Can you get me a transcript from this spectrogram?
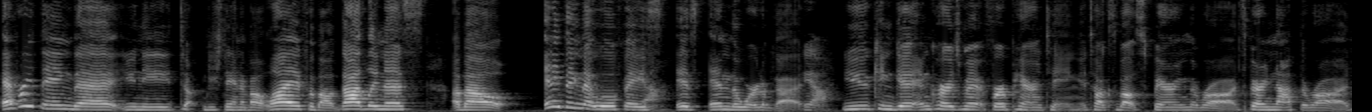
Everything that you need to understand about life, about godliness, about anything that we'll face is in the Word of God. Yeah. You can get encouragement for parenting. It talks about sparing the rod, sparing not the rod.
